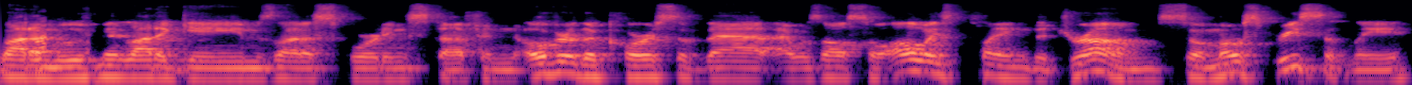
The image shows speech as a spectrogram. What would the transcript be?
A lot of movement, a lot of games, a lot of sporting stuff. And over the course of that, I was also always playing the drums. So most recently,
